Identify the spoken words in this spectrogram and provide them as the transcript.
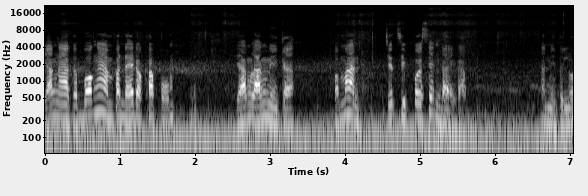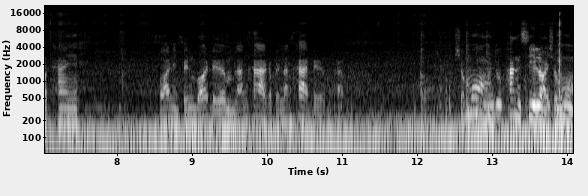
ยางหน้าก็บ่งามปันใดดอกครับผมยางหลังนี่ก็ ประมาณ 70%ได้ครับท่านนี่เป็นรถไฮบาะนี่เป็นบาะเดิมหลังค่าก็เป็นหลังค่าเดิมครับ ชั่วโมงอยู่พันสี่ร้อยชั่วโมง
